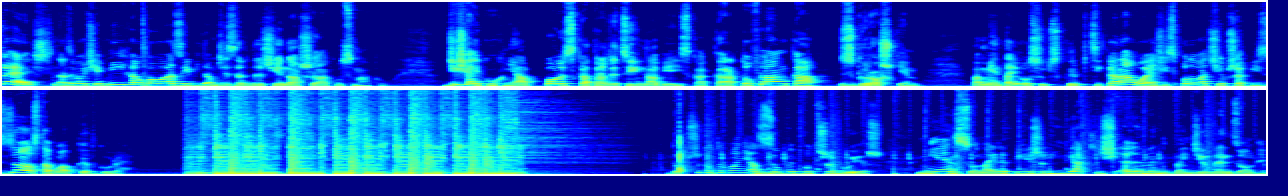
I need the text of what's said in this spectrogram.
Cześć, nazywam się Michał Bałazy i witam Cię serdecznie na Szlaku Smaku. Dzisiaj kuchnia polska, tradycyjna, wiejska. Kartoflanka z groszkiem. Pamiętaj o subskrypcji kanału, a jeśli spodoba Ci się przepis, zostaw łapkę w górę. Do przygotowania zupy potrzebujesz mięso, najlepiej jeżeli jakiś element będzie wędzony,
